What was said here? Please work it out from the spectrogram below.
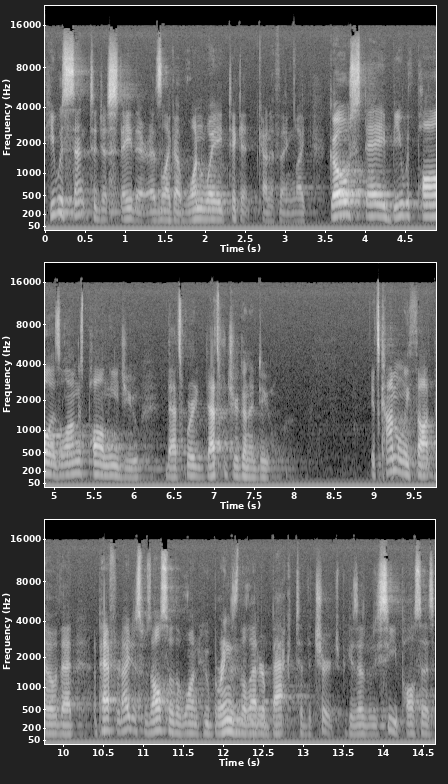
he was sent to just stay there as like a one way ticket kind of thing. Like, go, stay, be with Paul as long as Paul needs you. That's, where, that's what you're going to do. It's commonly thought, though, that Epaphroditus was also the one who brings the letter back to the church, because as we see, Paul says,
